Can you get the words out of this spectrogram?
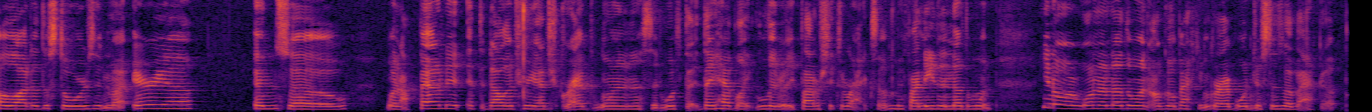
a lot of the stores in my area. And so when I found it at the Dollar Tree, I just grabbed one and I said, well, if they, they have like literally five or six racks of them. If I need another one, you know, or want another one, I'll go back and grab one just as a backup.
